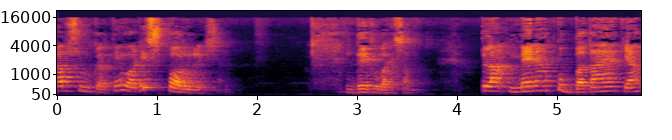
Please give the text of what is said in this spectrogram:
अब शुरू करते हैं व्हाट इज़ स्पोरुलेशन देखो भाई साहब मैंने आपको बताया क्या?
